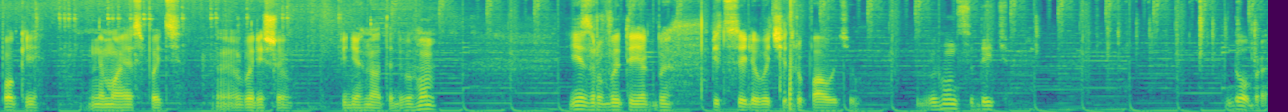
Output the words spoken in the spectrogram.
Поки немає спиць, е, вирішив підігнати двигун і зробити якби підсилювачі дропаутів. Двигун сидить добре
